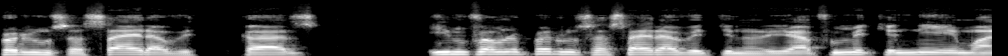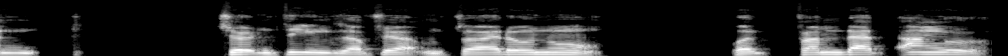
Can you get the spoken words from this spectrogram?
producer side of it, because even from the producer side of it, you know, you have to make a name and certain things have happened. So I don't know. But from that angle,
